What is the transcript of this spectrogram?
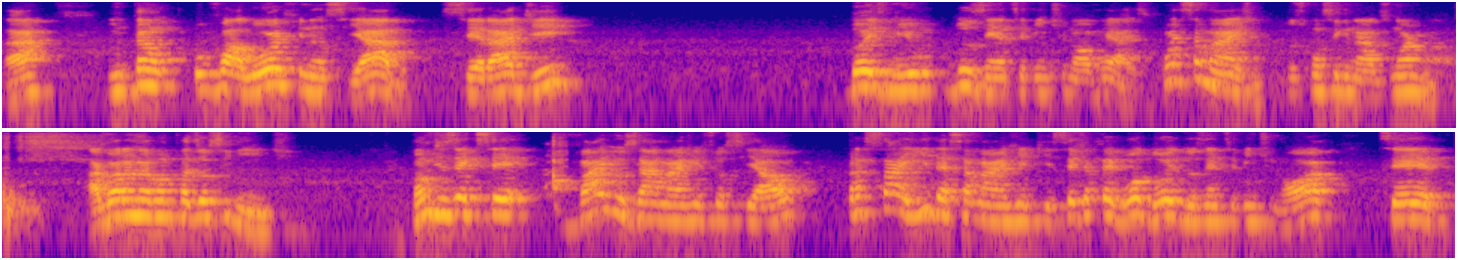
tá? Então, o valor financiado será de R$ 2.229, com essa margem dos consignados normal. Agora nós vamos fazer o seguinte: vamos dizer que você vai usar a margem social para sair dessa margem aqui. Você já pegou 2.229, você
